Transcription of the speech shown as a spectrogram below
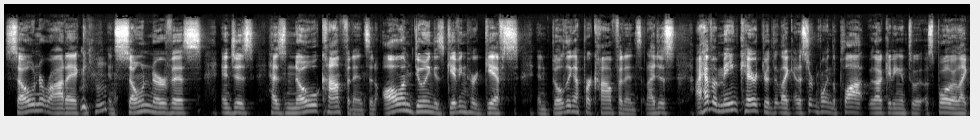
so neurotic Mm-hmm. and so nervous and just has no confidence. And all I'm doing is giving her gifts and building up her confidence. And I just, I have a main character that, like, at a certain point in the plot, without getting into a spoiler, like,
